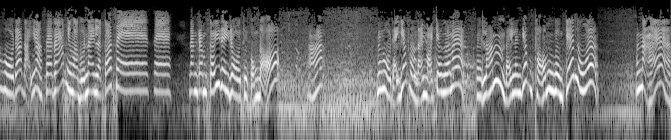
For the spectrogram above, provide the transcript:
hồ đó đẩy bằng xe rác nhưng mà bữa nay là có xe xe 500 kg đi rồi thì cũng đỡ. Đó. Mấy hồ đẩy dốc là đẩy mỏi chân lắm á. Về lắm, đẩy lên dốc thộm gần chết luôn á. Nó nặng á.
